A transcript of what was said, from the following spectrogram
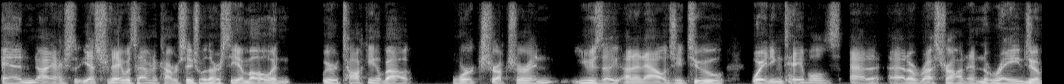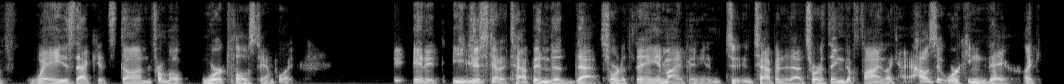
and I actually yesterday was having a conversation with our CMO and we were talking about work structure and use a, an analogy to waiting tables at a, at a restaurant and the range of ways that gets done from a workflow standpoint. And it, you just got to tap into that sort of thing, in my opinion, to tap into that sort of thing to find like, how's it working there? Like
